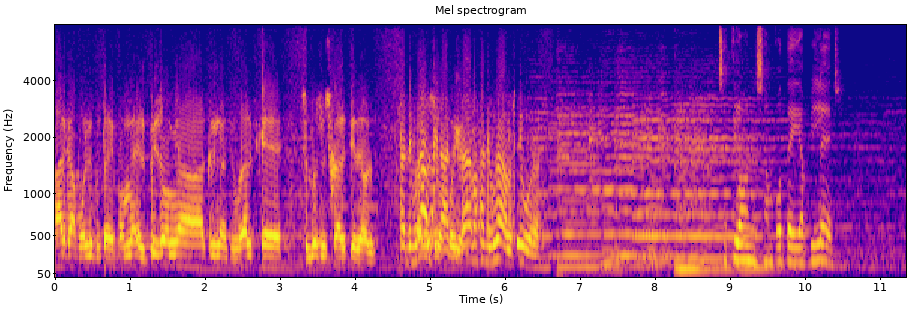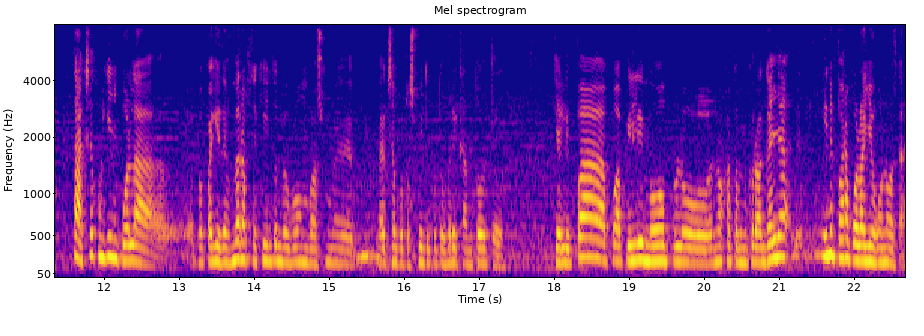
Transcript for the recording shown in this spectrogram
Χάρηκα πολύ που τα είπαμε. Ελπίζω μια άκρη να τη βγάλεις και σου δώσουν συγχαρητήρια όλοι. Θα τη βγάλω την άκρη, Δάνο, θα τη βγάλω σίγουρα. Σε κλώνησαν ποτέ οι απειλές; Εντάξει, έχουν γίνει πολλά. Από παγιδευμένο αυτοκίνητο με βόμβα, ας πούμε, έξω από το σπίτι που το βρήκαν τότε και λοιπά, που απειλεί με όπλο ενώ είχα το μικρό αγκαλιά. Είναι πάρα πολλά γεγονότα.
